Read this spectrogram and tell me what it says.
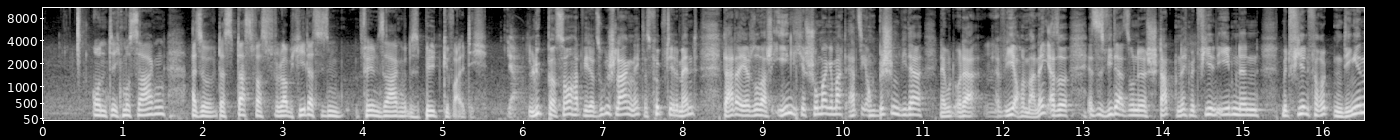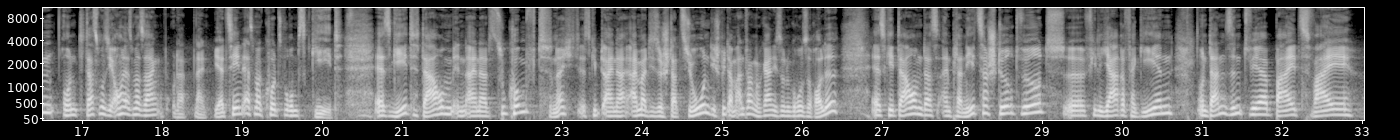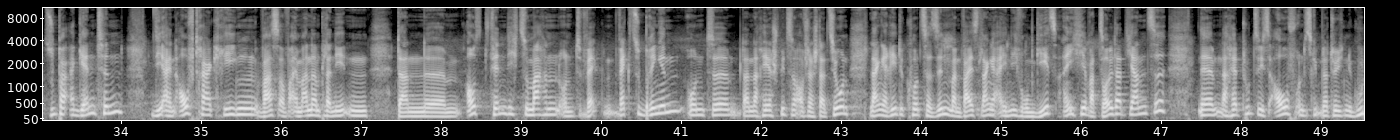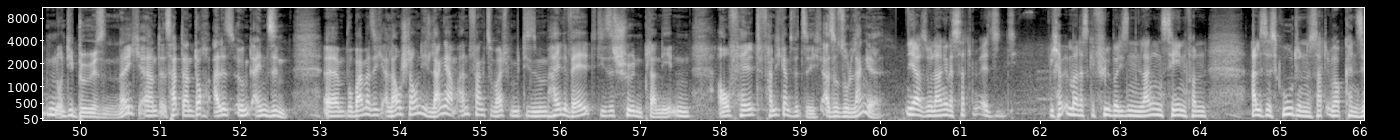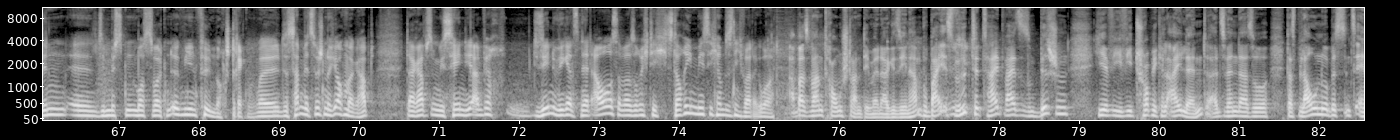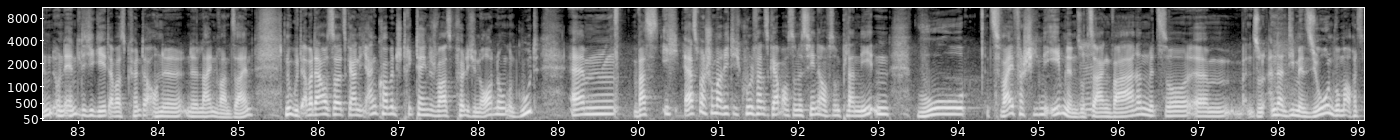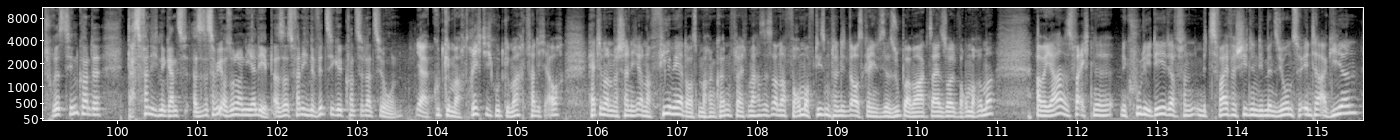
Und ich muss sagen, also das, das was, glaube ich, jeder zu diesem Film sagen wird, ist bildgewaltig. Ja. Luc Besson hat wieder zugeschlagen, nicht? das fünfte Element. Da hat er ja sowas ähnliches schon mal gemacht. Er hat sich auch ein bisschen wieder, na gut, oder wie auch immer. Nicht? Also es ist wieder so eine Stadt nicht? mit vielen Ebenen, mit vielen verrückten Dingen. Und das muss ich auch erstmal sagen, oder nein, wir erzählen erstmal kurz, worum es geht. Es geht darum, in einer Zukunft, nicht? es gibt eine, einmal diese Station, die spielt am Anfang noch gar nicht so eine große Rolle. Es geht darum, dass ein Planet zerstört wird, äh, viele Jahre vergehen. Und dann sind wir bei zwei Superagenten, die einen Auftrag kriegen, was auf einem anderen Planeten dann ähm, ausfindig zu machen und weg, wegzubringen. Und äh, dann nachher spielt es noch auf der Station. Lange Rede, kurzer Sinn. Man weiß lange eigentlich nicht, worum geht es eigentlich hier, was soll das Ganze. Äh, nachher tut sich auf und es gibt natürlich eine Guten und die Bösen. Nicht? Und es hat dann doch alles irgendeinen Sinn. Äh, wobei man sich erstaunlich lange am Anfang zum Beispiel mit diesem heile Welt dieses schönen Planeten aufhält, fand ich ganz witzig. Also so lange. Ja, so lange, das hat, also ich habe immer das Gefühl, bei diesen langen Szenen von alles ist gut und es hat überhaupt keinen Sinn, äh, sie müssten, Moss wollten irgendwie einen Film noch strecken, weil das haben wir zwischendurch auch mal gehabt. Da gab es irgendwie Szenen, die einfach, die sehen irgendwie ganz nett aus, aber so richtig storymäßig haben sie es nicht weitergebracht. Aber es war ein Traumstrand, den wir da gesehen haben, wobei es wirkte zeitweise so ein bisschen hier wie, wie Tropical Island, als wenn da so das Blau nur bis ins Unendliche geht, aber es könnte auch eine, eine Leinwand sein. Nun gut, aber daraus soll es gar nicht ankommen. Stricktechnisch war es völlig in Ordnung und gut. Ähm, was ich erstmal schon mal richtig cool fand, es gab auch so eine Szene auf so einem Planeten, wo zwei verschiedene Ebenen sozusagen mhm. waren, mit so, ähm, so anderen Dimensionen, wo man auch als Tourist hin konnte. Das fand ich eine ganz, also das habe ich auch so noch nie erlebt. Also das fand ich eine witzige Konstellation. Ja, gut gemacht, richtig gut gemacht, fand ich auch. Hätte man wahrscheinlich auch noch viel mehr daraus machen können. Vielleicht machen sie es auch noch, warum auf diesem Planeten ausgerechnet dieser Supermarkt sein soll, warum auch immer. Aber ja, das war echt eine, eine coole Idee, davon mit zwei verschiedenen Dimensionen zu interagieren.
